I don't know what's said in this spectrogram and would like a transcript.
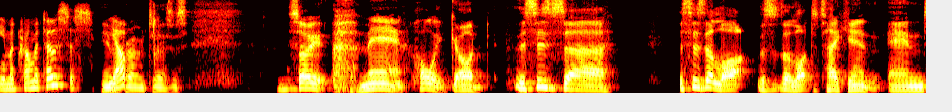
Hemochromatosis. Hemochromatosis. Yep. So, man, holy God, this is uh, this is a lot. This is a lot to take in, and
